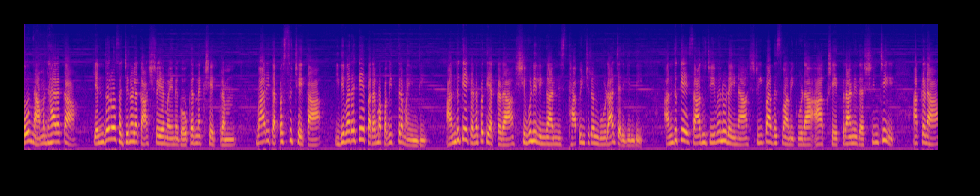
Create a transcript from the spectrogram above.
ఓ నామధారక ఎందరో సజ్జనులకు ఆశ్రయమైన గోకర్ణ క్షేత్రం వారి తపస్సు చేత ఇదివరకే పరమ పవిత్రమైంది. అందుకే గణపతి అక్కడ శివుని లింగాన్ని స్థాపించడం కూడా జరిగింది. అందుకే సాధు జీవనుడైన శ్రీపాదస్వామి కూడా ఆ క్షేత్రాన్ని దర్శించి అక్కడ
